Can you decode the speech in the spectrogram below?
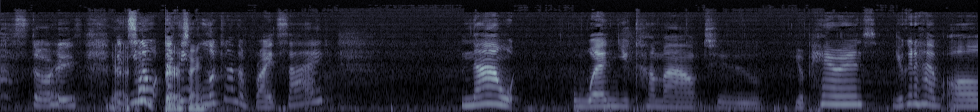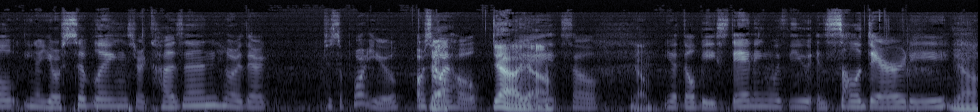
stories. yeah, but it's you so know, I embarrassing. think looking on the bright side, now when you come out to your parents, you're gonna have all you know your siblings, your cousin who are there to support you, or so Yeah. I hope. yeah, yeah. So yeah, yeah, they'll be standing with you in solidarity. yeah.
